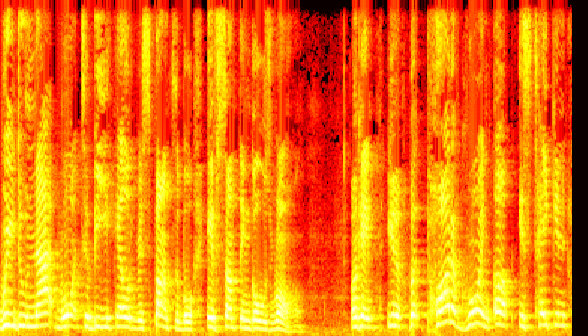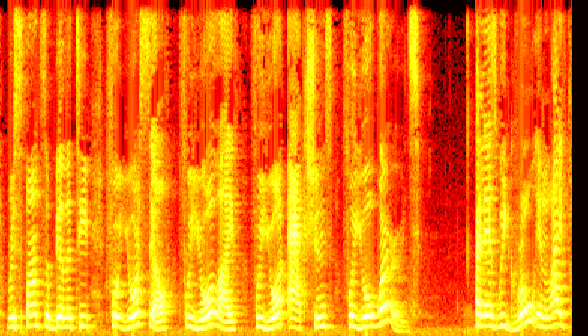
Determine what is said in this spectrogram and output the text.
We do not want to be held responsible if something goes wrong. Okay, you know, but part of growing up is taking responsibility for yourself, for your life, for your actions, for your words. And as we grow in life,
